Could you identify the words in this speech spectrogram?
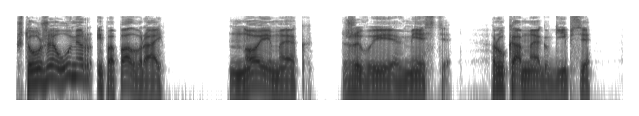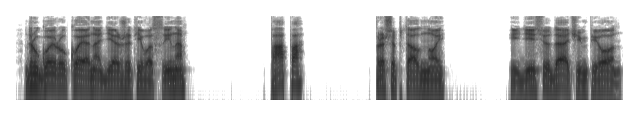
что уже умер и попал в рай. Но и Мэг, живые, вместе. Рука Мэг в гипсе, другой рукой она держит его сына. «Папа?» — прошептал Ной. «Иди сюда, чемпион!»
